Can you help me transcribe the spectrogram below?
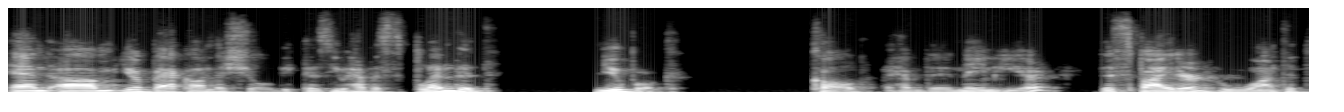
And um, you're back on the show because you have a splendid new book called, I have the name here, The Spider Who Wanted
